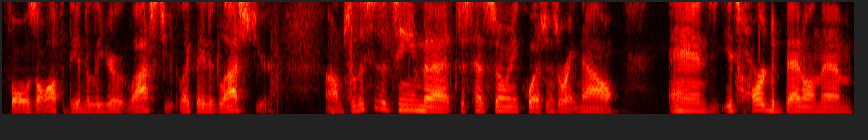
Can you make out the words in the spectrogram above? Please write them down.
falls off at the end of the year last year, like they did last year. Um, so this is a team that just has so many questions right now, and it's hard to bet on them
